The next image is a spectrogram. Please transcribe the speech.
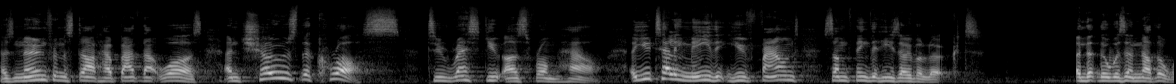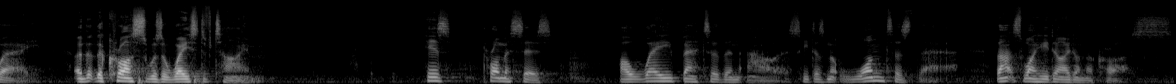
has known from the start how bad that was and chose the cross to rescue us from hell. Are you telling me that you've found something that he's overlooked and that there was another way and that the cross was a waste of time? His promises are way better than ours. He does not want us there. That's why he died on the cross.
